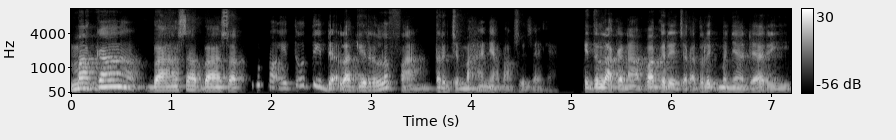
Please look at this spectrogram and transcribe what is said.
maka bahasa-bahasa kuno itu tidak lagi relevan terjemahannya maksud saya. Itulah kenapa gereja Katolik menyadari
